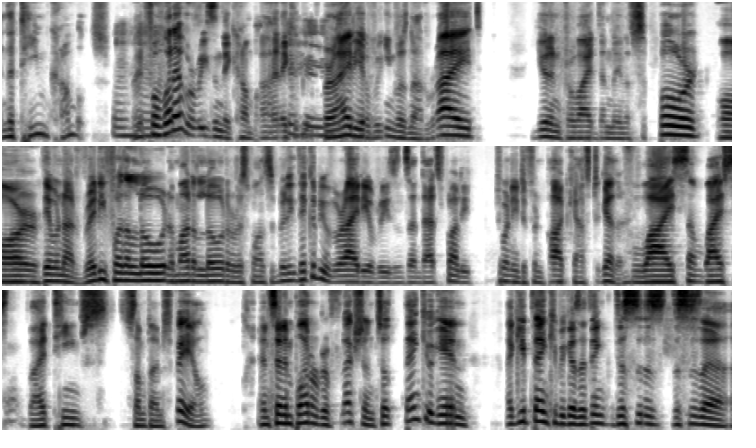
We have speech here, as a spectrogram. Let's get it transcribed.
and the team crumbles mm-hmm. right for mm-hmm. whatever reason they crumble and it could mm-hmm. be a mm-hmm. variety of reasons was not right you didn't provide them enough support or they were not ready for the load amount of load or responsibility there could be a variety of reasons and that's probably 20 different podcasts together why some why why teams sometimes fail and it's an important reflection so thank you again i keep thank you because i think this is this is a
